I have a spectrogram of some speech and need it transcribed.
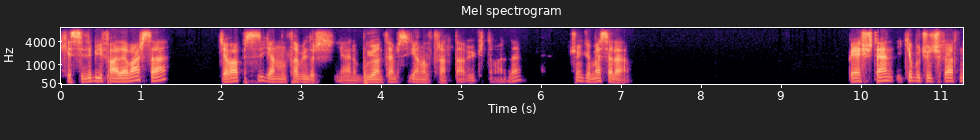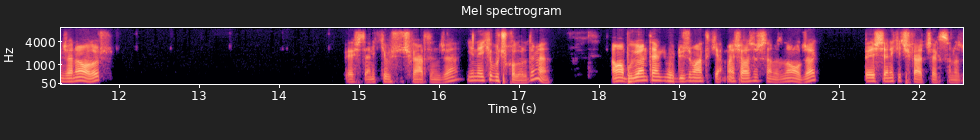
kesili bir ifade varsa cevap sizi yanıltabilir. Yani bu yöntem sizi yanıltır hatta büyük ihtimalle. Çünkü mesela 5'ten 2,5 çıkartınca ne olur? 5'ten 2,5 çıkartınca yine 2,5 olur değil mi? Ama bu yöntem gibi düz mantık yapmaya çalışırsanız ne olacak? 5'ten 2 çıkartacaksınız.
